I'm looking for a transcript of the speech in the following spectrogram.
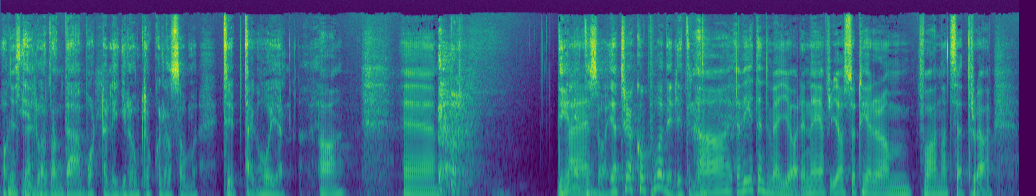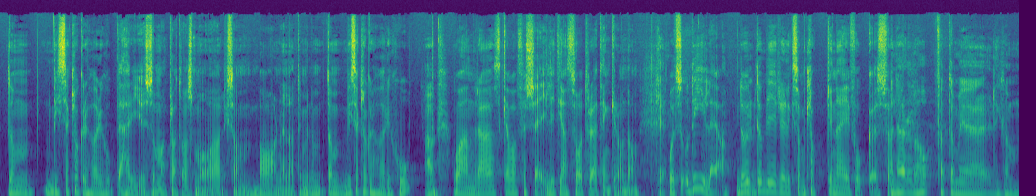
och just i lådan där borta ligger de klockorna som typ Tag Heuer. Ja. Eh, Det är Nej. lite så. Jag tror jag kom på det lite nu. Ja, jag vet inte om jag gör det. Nej, jag, jag sorterar dem på annat sätt tror jag. De, vissa klockor hör ihop. Det här är ju som man pratar om små liksom, barn eller någonting. Men de, de, vissa klockor hör ihop Ja. och andra ska vara för sig. Lite grann så tror jag jag tänker om dem. Okej. Och, och det gillar jag. Då, då blir det liksom klockorna i fokus. Men hör de ihop för att de är liksom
